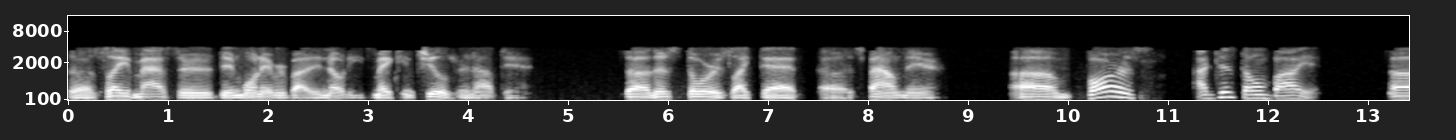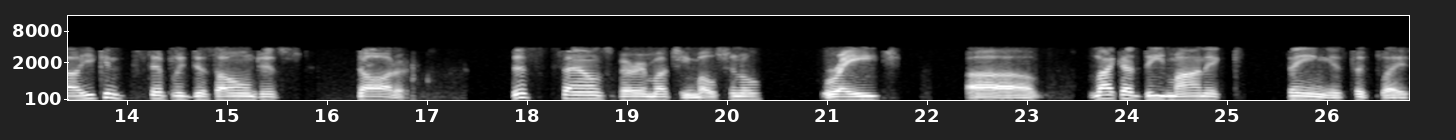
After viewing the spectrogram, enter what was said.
the slave master didn't want everybody to know that he's making children out there. So there's stories like that. Uh, it's found there. Um, far as I just don't buy it. Uh, he can simply disown his daughter. This sounds very much emotional, rage, uh, like a demonic thing has took place.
